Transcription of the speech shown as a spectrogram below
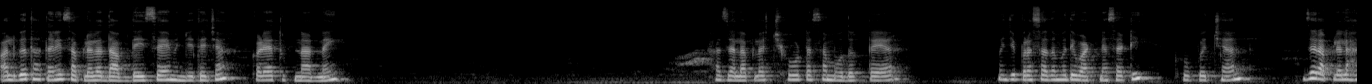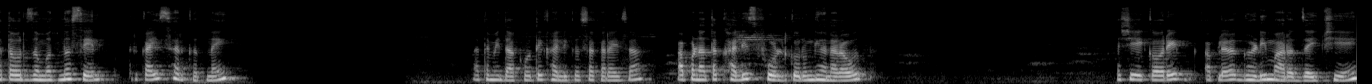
अलगत हातानेच आपल्याला दाब द्यायचा आहे म्हणजे त्याच्या कळ्या तुटणार नाही. हा झाला आपला छोटासा मोदक तयार. म्हणजे प्रसादामध्ये वाटण्यासाठी खूपच छान. जर आपल्याला हातावर जमत नसेल तर काहीच हरकत नाही. आता मी दाखवते खाली कसा करायचा. आपण आता खालीच फोल्ड करून घेणार आहोत. अशी एकावर एक आपल्याला घडी मारत जायची आहे.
